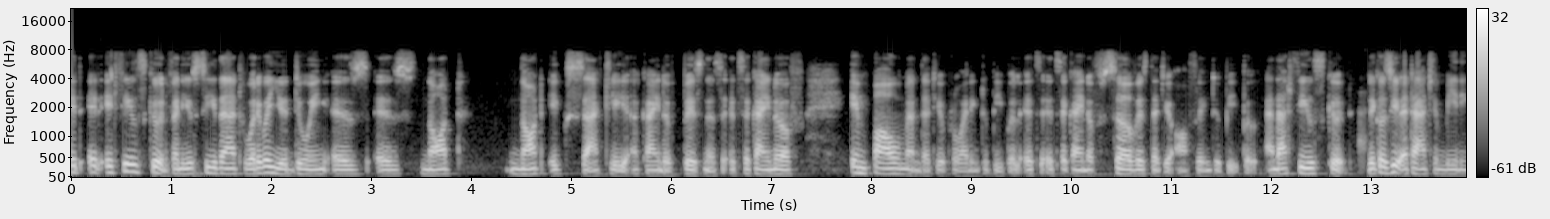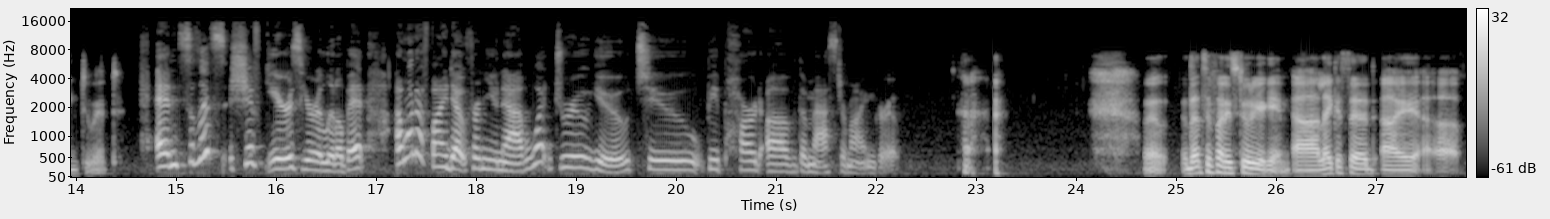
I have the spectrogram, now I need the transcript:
it, it, it feels good when you see that whatever you're doing is is not not exactly a kind of business. It's a kind of empowerment that you're providing to people. It's it's a kind of service that you're offering to people. And that feels good because you attach a meaning to it. And so let's shift gears here a little bit. I want to find out from you nav what drew you to be part of the mastermind group? Well that's a funny story again. Uh, like i said i uh,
